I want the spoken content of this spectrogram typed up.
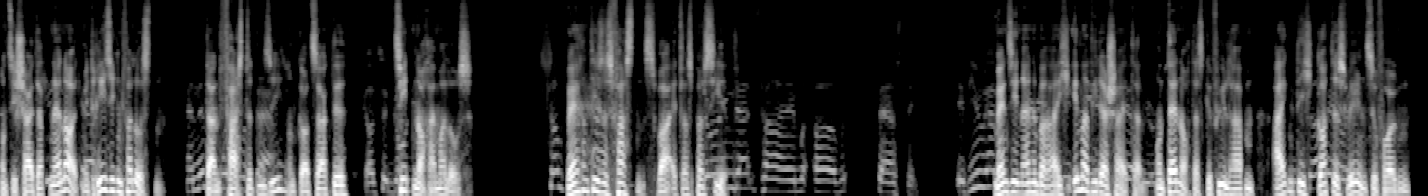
Und sie scheiterten erneut mit riesigen Verlusten. Dann fasteten sie und Gott sagte, zieht noch einmal los. Während dieses Fastens war etwas passiert. Wenn Sie in einem Bereich immer wieder scheitern und dennoch das Gefühl haben, eigentlich Gottes Willen zu folgen,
